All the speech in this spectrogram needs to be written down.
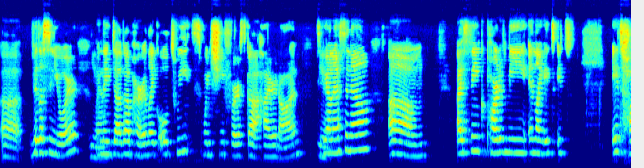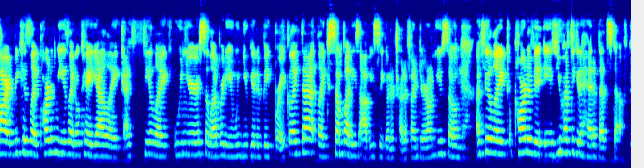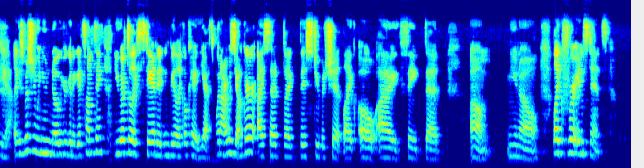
uh Villasenor yeah, when they dug up her like old tweets when she first got hired on to be on SNL. Um, I think part of me and like it's it's it's hard because like part of me is like okay yeah like I feel like when you're a celebrity and when you get a big break like that like somebody's obviously going to try to find dirt on you. So yeah, I feel like part of it is you have to get ahead of that stuff. Yeah, like especially when you know you're gonna get something, you have to like stand it and be like, okay, yes. When I was younger, I said like this stupid shit, like, oh, I think that, um, you know, like for instance,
